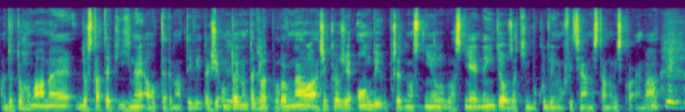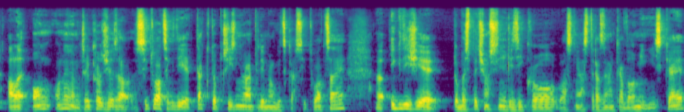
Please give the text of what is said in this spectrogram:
a do toho máme dostatek jiné alternativy. Takže on to hmm. jenom takhle porovnal a řekl, že on by upřednostnil, vlastně není to zatím, pokud vím, oficiální stanovisko EMA, ale on, on jenom řekl, že za situace, kdy je takto příznivá epidemiologická situace, e, i když je to bezpečnostní riziko vlastně AstraZeneca velmi nízké,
